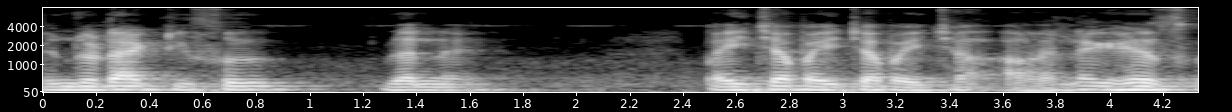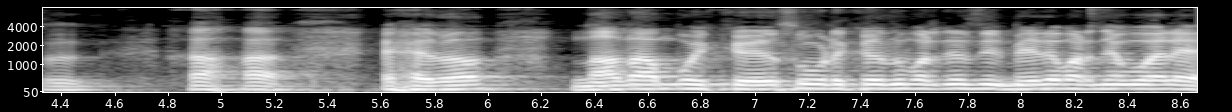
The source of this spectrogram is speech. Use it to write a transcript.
എന്ത് ടാക്റ്റിക്സ് ഇതന്നെ. പൈച്ച പൈച്ച പൈച്ച അതല്ല കേസ്? ഏതോ നാദാൻ പോയി കേസ് കൊടുക്കുമെന്ന് പറഞ്ഞ സിനിമയിൽ പറഞ്ഞ പോലെ.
